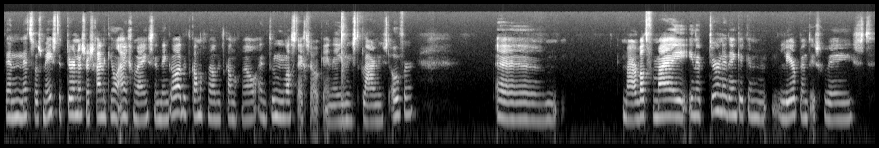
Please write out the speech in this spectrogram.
ben net zoals meeste turners waarschijnlijk heel eigenwijs en denk, oh, dit kan nog wel, dit kan nog wel. En toen was het echt zo, oké, nee, nu is het klaar, nu is het over. Uh, maar wat voor mij in het turnen denk ik een leerpunt is geweest.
